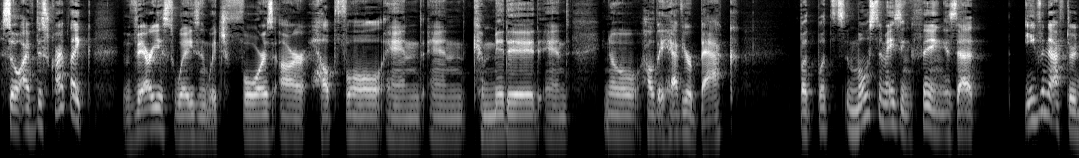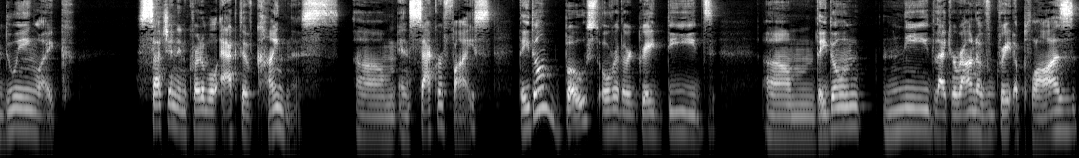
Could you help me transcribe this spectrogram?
So I've described like various ways in which fours are helpful and and committed and you know how they have your back. But what's the most amazing thing is that even after doing like such an incredible act of kindness um, and sacrifice, they don't boast over their great deeds um, they don't need like a round of great applause.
